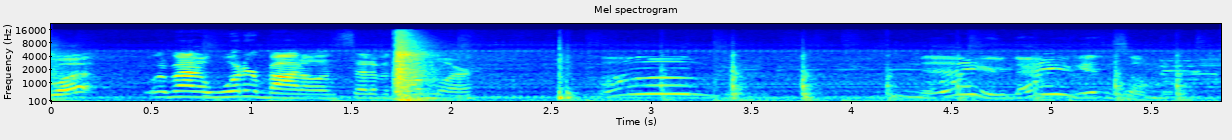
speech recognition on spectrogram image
what? What about a water bottle instead of a tumbler? Um, now you're now you're getting somewhere.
